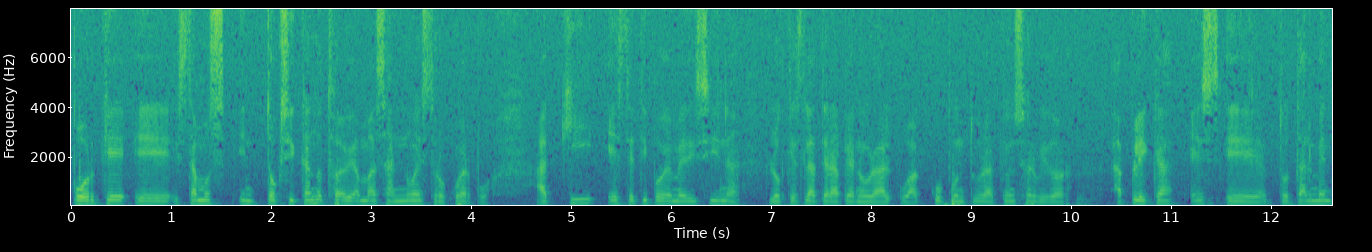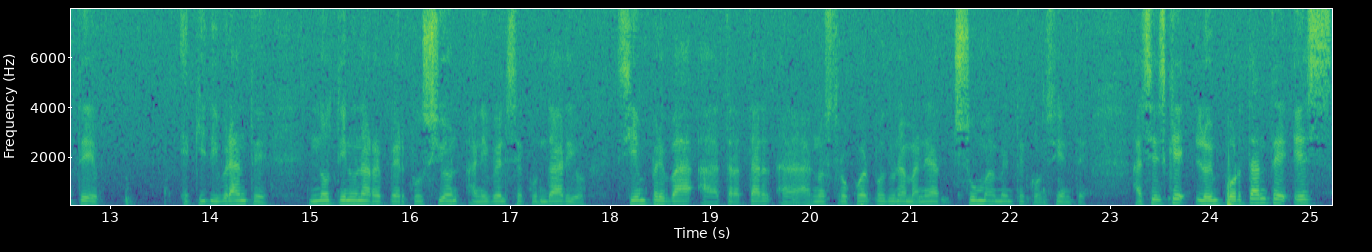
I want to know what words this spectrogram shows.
porque eh, estamos intoxicando todavía más a nuestro cuerpo. Aquí este tipo de medicina, lo que es la terapia neural o acupuntura que un servidor aplica, es eh, totalmente equilibrante, no tiene una repercusión a nivel secundario, siempre va a tratar a, nuestro cuerpo de una manera sumamente consciente. Así es que lo importante es,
